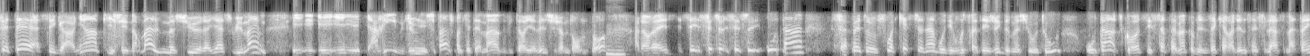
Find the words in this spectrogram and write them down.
c'était assez gagnant. Puis c'est normal, M. Reyes lui-même et, et- et- arrive du municipal. Je pense qu'il était maire de Victoriaville, si je ne me trompe pas. Alors, euh, c'est- autant ça peut être un choix questionnable au niveau stratégique de M. O'Toole, autant, en tout cas, c'est certainement, comme le disait Caroline Saint-Hilaire ce matin,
